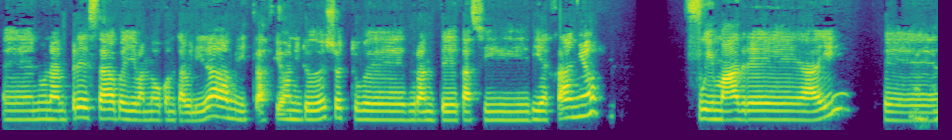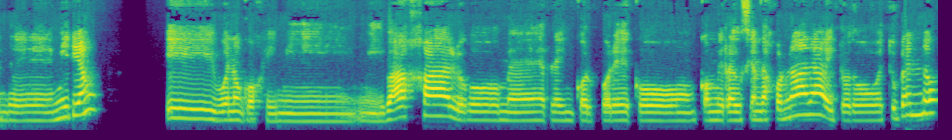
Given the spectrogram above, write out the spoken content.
en una empresa pues, llevando contabilidad, administración y todo eso. Estuve durante casi 10 años. Fui madre ahí eh, de Miriam. Y bueno, cogí mi, mi, baja, luego me reincorporé con, con mi reducción de jornada y todo estupendo.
